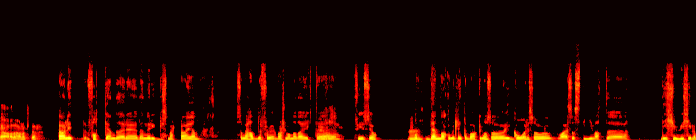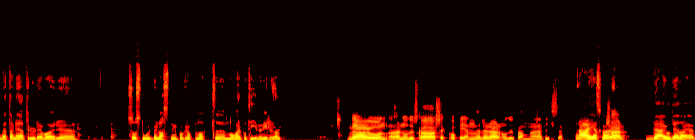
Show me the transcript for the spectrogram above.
Ja, det har nok det. Jeg har litt fått igjen der, den ryggsmerta igjen, som jeg hadde før Barcelona, da jeg gikk til ja. fysio. Mm. Og den har kommet litt tilbake nå. Så i går så var jeg så stiv at uh, de 20 km jeg tror det var uh, så stor belastning på kroppen at uh, nå var det på tide med hviledag. Det er jo Er det noe du skal sjekke opp igjen, eller er det noe du kan fikse? Nei, jeg skal Sjæl. Det er jo det, da. Jeg,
